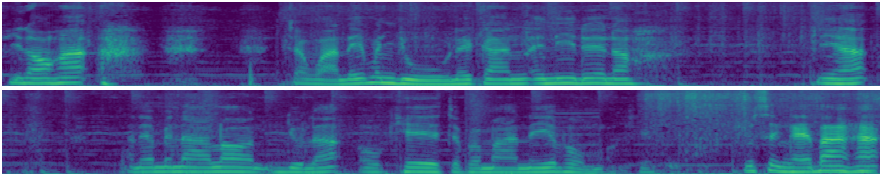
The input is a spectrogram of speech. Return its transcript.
พี่น้องฮะ จังหวะนี้มันอยู่ในการไอ้นี่ด้วยเนาะ นี่ฮะ อันนี้ไม่น่ารอดอยู่แล้ว โอเค จะประมาณนี้ครับผม โอเค รู้สึกไงบ้างฮะ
